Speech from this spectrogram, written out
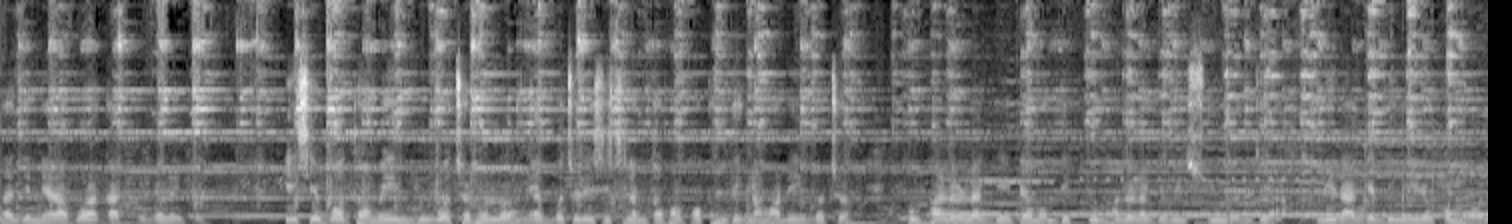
না যে নেড়াপড়া কাকে বলে এসে প্রথম এই দু বছর হলো, এক বছর এসেছিলাম, তখন প্রথম দেখলাম আর এই বছর। খুব ভালো লাগে এটা আমার দেখতেও ভালো লাগে বেশ সুন্দর যে হোলির আগের দিন এরকম হয়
